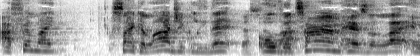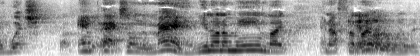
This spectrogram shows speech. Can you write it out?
I feel like psychologically that over lot. time has a lot in which impacts on the man. You know what I mean? Like, and I feel and like on the women.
